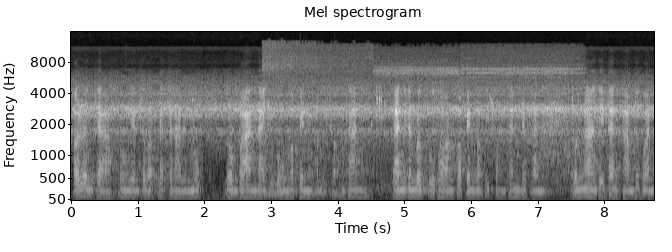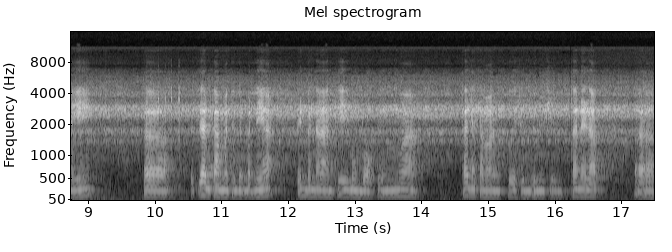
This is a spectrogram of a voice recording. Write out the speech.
ก็เริ่มจากโรงเรียนจังหวัดรัตนาวิมุขโรงพยาบาลนายจุวงก็เป็นความคิดของท่าน การที่ตำรวจภูธรก็เป็นความคิดของท่านเดียวกัน ผลงานที่ท่านทำทุกวันนี้ท่านทำมาจนถึงบัดเนี้ เป็นบรรณานที่บ่งบอกถึงว่าท่านได้ทำงานเพื่อชุมชนจริงท่านได้รับเอ่อ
